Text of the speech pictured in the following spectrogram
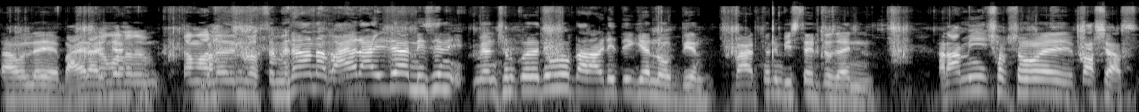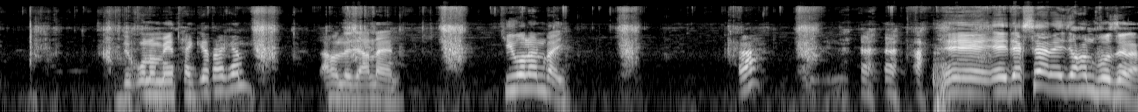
তাহলে বাইরে না না বাইরের আইডিয়া নিচে মেনশন করে দিব তার আইডিতে গিয়ে নক দিন। বাইরে থেকে বিস্তারিত জানি আর আমি সবসময় পাশে আছি। যদি কোনো মেয়ে থাকিয়ে থাকেন তাহলে জানান কি বলেন ভাই? হ্যাঁ? এ- এই দেখছেন এই যখন বোঝে না।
